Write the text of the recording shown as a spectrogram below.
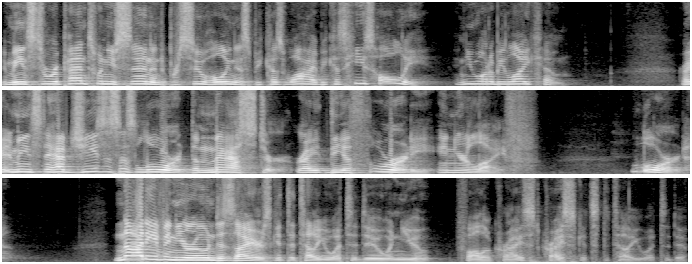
It means to repent when you sin and to pursue holiness because why? Because He's holy and you want to be like Him Right? It means to have Jesus as Lord, the master, right? The authority in your life. Lord. Not even your own desires get to tell you what to do when you follow Christ. Christ gets to tell you what to do.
